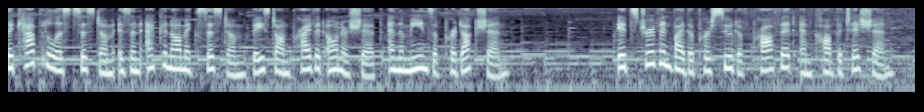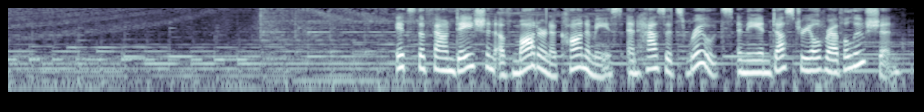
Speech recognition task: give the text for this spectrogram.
The capitalist system is an economic system based on private ownership and the means of production. It's driven by the pursuit of profit and competition. It's the foundation of modern economies and has its roots in the Industrial Revolution.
